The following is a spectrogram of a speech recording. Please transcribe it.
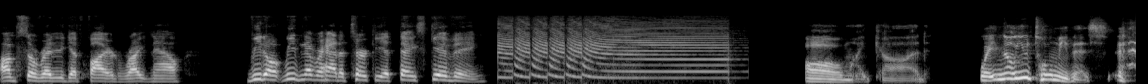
I'm so ready to get fired right now. We don't. We've never had a turkey at Thanksgiving. Oh my god! Wait, no, you told me this.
